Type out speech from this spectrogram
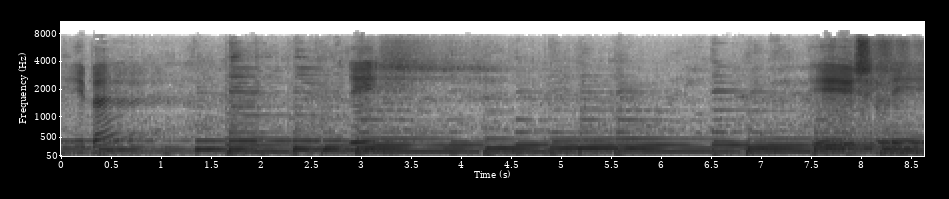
liebe dich. Ich liebe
